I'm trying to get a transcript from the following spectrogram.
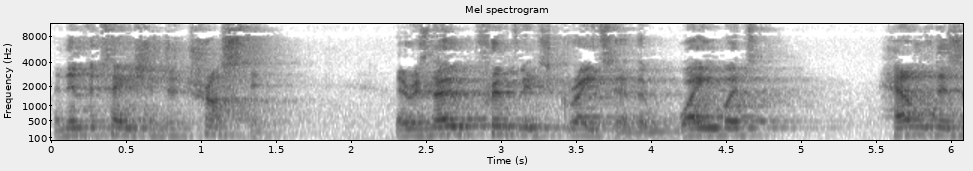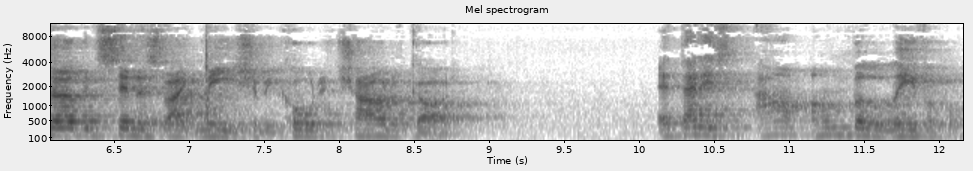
An invitation to trust Him. There is no privilege greater than wayward, hell deserving sinners like me should be called a child of God. And That is unbelievable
